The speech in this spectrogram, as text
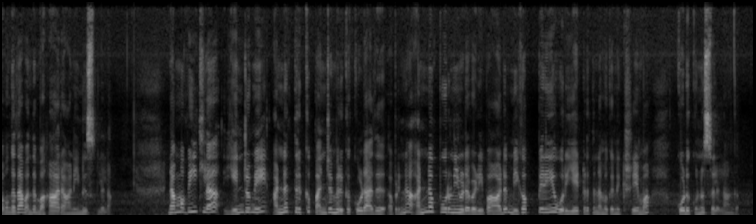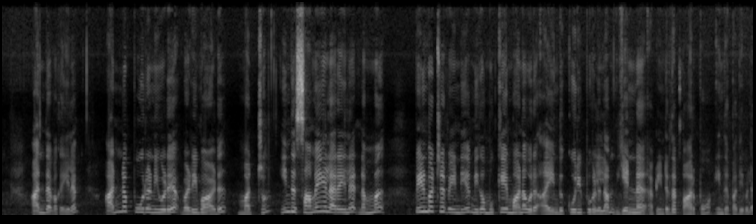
அவங்க தான் வந்து மகாராணின்னு சொல்லலாம். நம்ம வீட்டில் என்றுமே அன்னத்திற்கு பஞ்சம் இருக்கக்கூடாது அப்படின்னா அன்னபூரணியோட வழிபாடு மிகப்பெரிய ஒரு ஏற்றத்தை நமக்கு நிச்சயமாக கொடுக்குன்னு சொல்லலாங்க. அந்த வகையில் அன்னபூரணியோட வழிபாடு மற்றும் இந்த சமையல் அறையில் நம்ம பின்பற்ற வேண்டிய மிக முக்கியமான ஒரு ஐந்து குறிப்புகள் எல்லாம் என்ன அப்படின்றத பார்ப்போம் இந்த பதிவில்.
